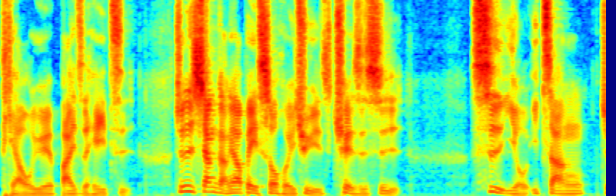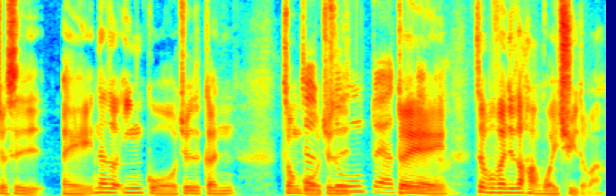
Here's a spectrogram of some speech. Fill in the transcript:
条约，白纸黑字。就是香港要被收回去，确实是是有一张，就是哎、欸，那时候英国就是跟中国就是对啊，对这部分就是还回去的嘛。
